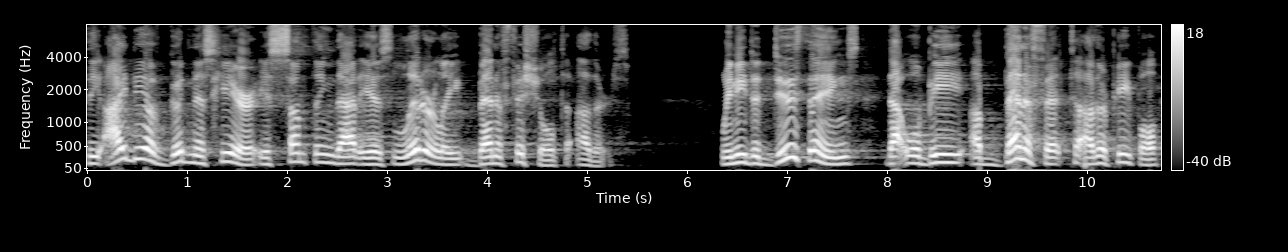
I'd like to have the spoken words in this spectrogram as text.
The idea of goodness here is something that is literally beneficial to others. We need to do things that will be a benefit to other people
